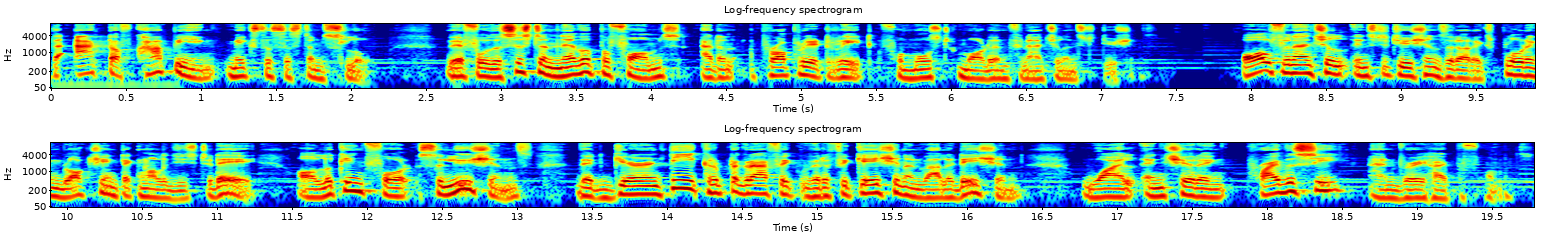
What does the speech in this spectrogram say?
The act of copying makes the system slow. Therefore, the system never performs at an appropriate rate for most modern financial institutions. All financial institutions that are exploring blockchain technologies today are looking for solutions that guarantee cryptographic verification and validation while ensuring privacy and very high performance.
